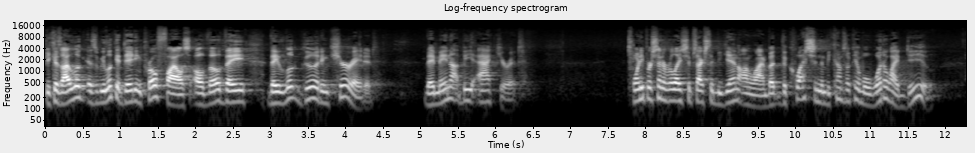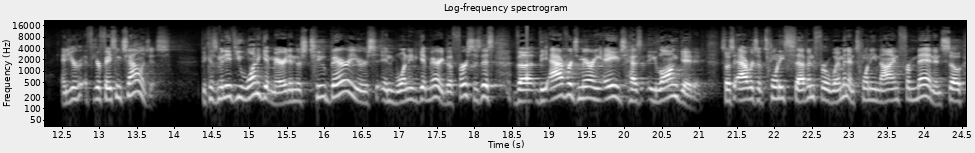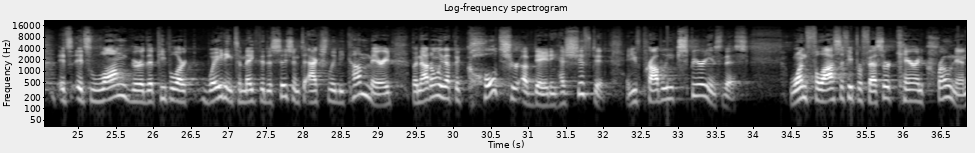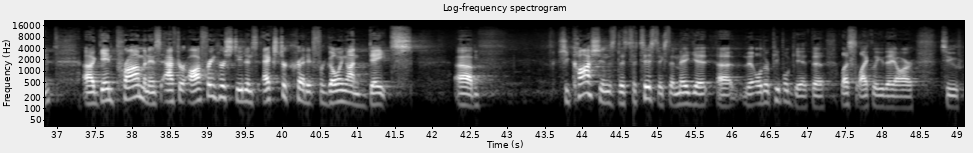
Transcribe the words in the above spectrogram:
Because I look, as we look at dating profiles, although they, they look good and curated, they may not be accurate. 20% of relationships actually begin online, but the question then becomes okay, well, what do I do? And you're, if you're facing challenges, Because many of you want to get married, and there's two barriers in wanting to get married. The first is this the, the average marrying age has elongated. So it's average of 27 for women and 29 for men. And so it's, it's longer that people are waiting to make the decision to actually become married. But not only that, the culture of dating has shifted. And you've probably experienced this. One philosophy professor, Kerry Cronin, uh, gained prominence after offering her students extra credit for going on dates. Um, she cautions the statistics that may get, uh, the older people get, the less likely they are to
